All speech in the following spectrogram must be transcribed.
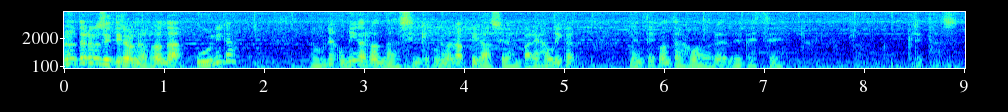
No tenemos que tirar una ronda única. Una única ronda, sin que poner las pilas. Se en pareja únicamente contra jugadores de PC. Completas.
